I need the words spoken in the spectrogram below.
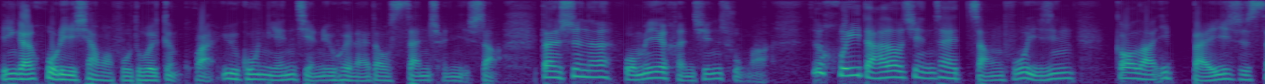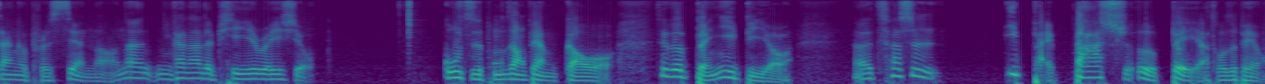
应该获利下滑幅度会更快。预估年减率会来到三成以上。但是呢，我们也很清楚嘛，这辉达到现在涨幅已经高达一百一十三个 percent 了。那你看它的 PE ratio，估值膨胀非常高哦。这个本益比哦，呃，它是一百八十二倍啊，投资朋友。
